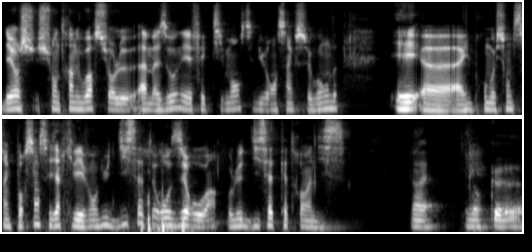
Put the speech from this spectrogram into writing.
D'ailleurs, je, suis en train de voir sur le Amazon, et effectivement, c'est durant 5 secondes, et euh, à une promotion de 5%, c'est-à-dire qu'il est vendu 17,01€ au lieu de 17,90€. Ouais, donc... Euh...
